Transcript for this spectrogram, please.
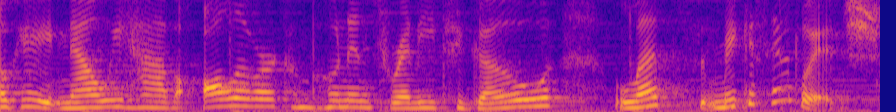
Okay, now we have all of our components ready to go. Let's make a sandwich.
